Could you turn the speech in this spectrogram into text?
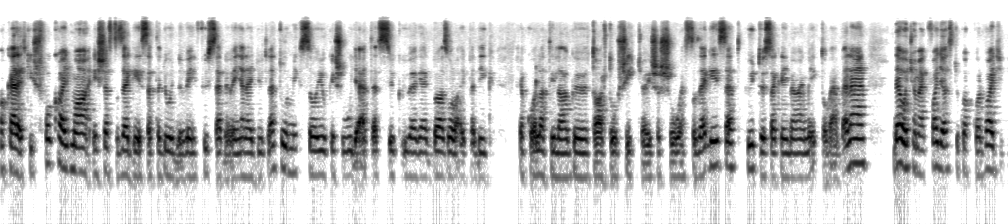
akár egy kis fokhagyma, és ezt az egészet a gyógynövény fűszernövényel együtt leturmixoljuk, és úgy eltesszük üvegekbe, az olaj pedig gyakorlatilag tartósítja is a só ezt az egészet, hűtőszekrényben meg még tovább beláll, de hogyha megfagyasztjuk, akkor vagy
